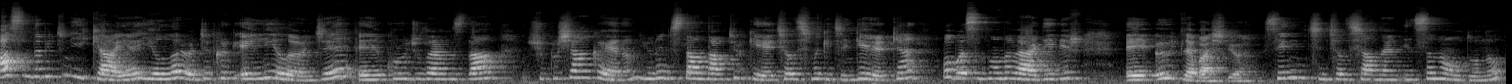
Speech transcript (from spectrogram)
Aslında bütün hikaye yıllar önce, 40-50 yıl önce e, kurucularımızdan Şükrü Şankaya'nın Yunanistan'dan Türkiye'ye çalışmak için gelirken babasının ona verdiği bir e, öğütle başlıyor. Senin için çalışanların insan olduğunu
